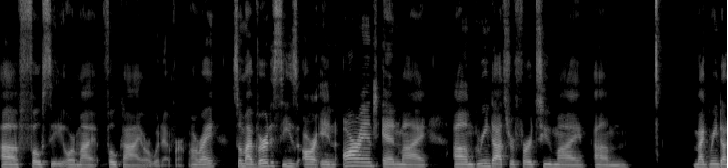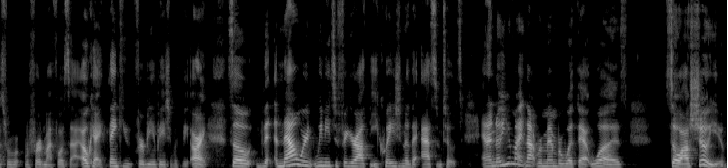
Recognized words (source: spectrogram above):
uh, foci or my foci or whatever. All right. So my vertices are in orange and my um, green dots refer to my um, my green dots re refer to my foci. Okay, thank you for being patient with me. All right, so now we we need to figure out the equation of the asymptotes. And I know you might not remember what that was, so I'll show you.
